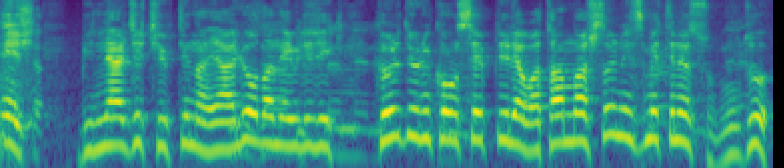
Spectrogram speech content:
inşallah Binlerce çiftin hayali olan evlilik kır düğünü konseptiyle vatandaşların hizmetine sunuldu.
